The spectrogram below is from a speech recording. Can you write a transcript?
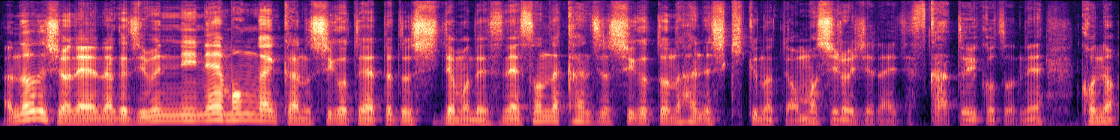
どうでしょうね。なんか自分にね、門外漢の仕事やったとしてもですね、そんな感じの仕事の話聞くのって面白いじゃないですか。ということでね、この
